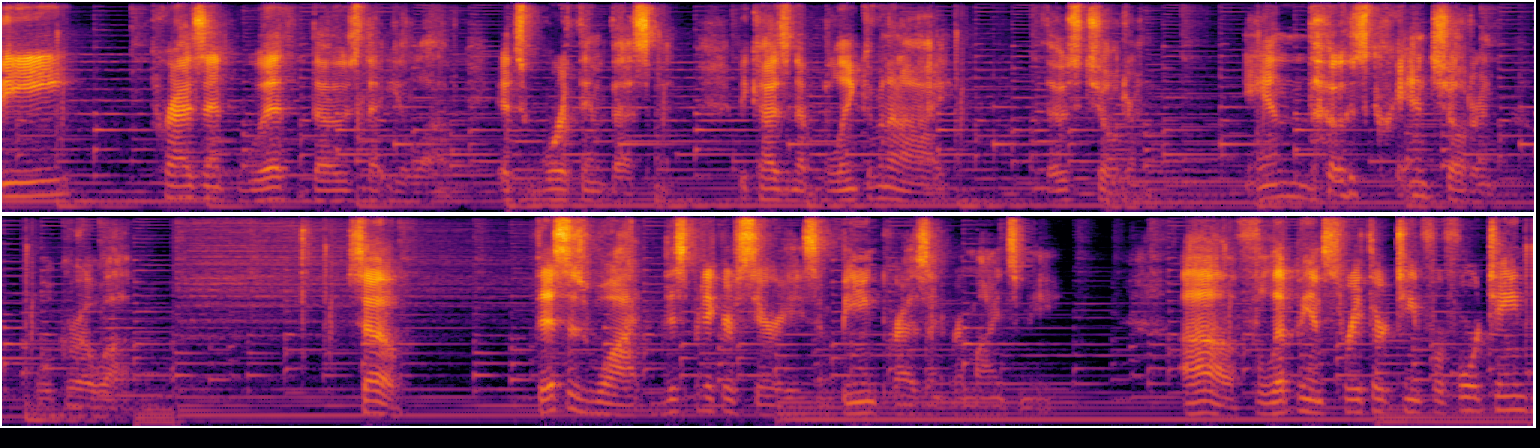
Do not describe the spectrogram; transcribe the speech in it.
Be present with those that you love. It's worth investment because in a blink of an eye, those children and those grandchildren will grow up. So, this is what this particular series and being present reminds me of Philippians 3 13 14.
